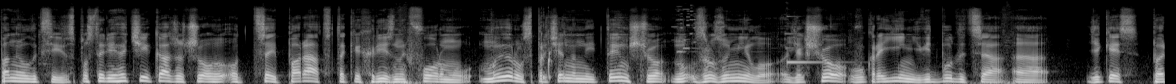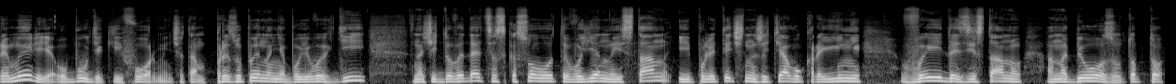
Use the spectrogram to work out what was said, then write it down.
Пане Олексію, спостерігачі кажуть, що от цей парад таких різних формул миру спричинений тим, що ну зрозуміло, якщо в Україні відбудеться е, якесь перемир'я у будь-якій формі, чи там призупинення бойових дій, значить доведеться скасовувати воєнний стан, і політичне життя в Україні вийде зі стану анабіозу, тобто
